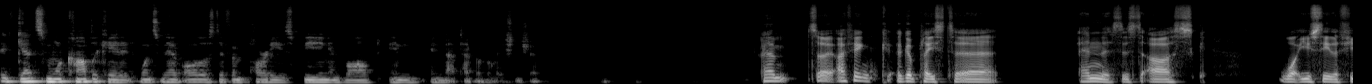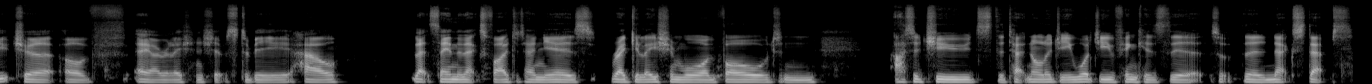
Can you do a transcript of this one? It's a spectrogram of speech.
it gets more complicated once we have all those different parties being involved in in that type of relationship. Um, so I think a good place to end this is to ask what you see the future of AI relationships to be, how let's say in the next five to 10 years, regulation will unfold and attitudes, the technology. What do you think is the sort of the next steps?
